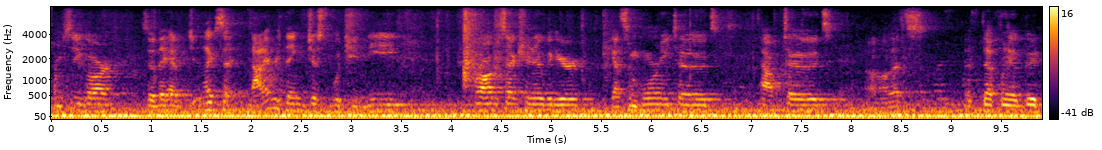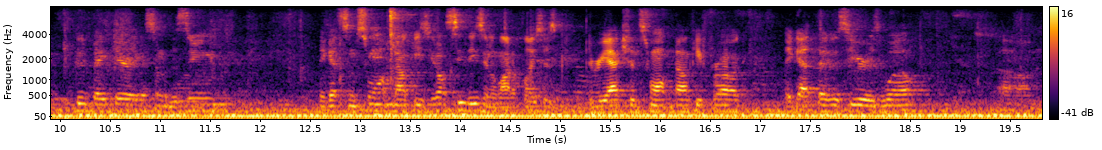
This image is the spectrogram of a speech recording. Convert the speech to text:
from Seaguar. So they have, like I said, not everything, just what you need. Frog section over here. Got some horny toads, top toads. Uh, that's that's definitely a good good bait there. They got some of the Zoom they got some swamp donkeys. You don't see these in a lot of places. The reaction swamp donkey frog. They got those here as well. Um,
